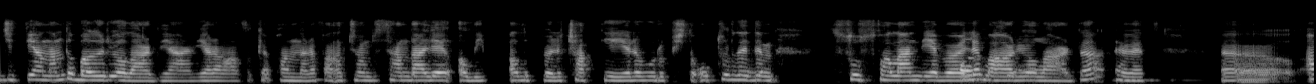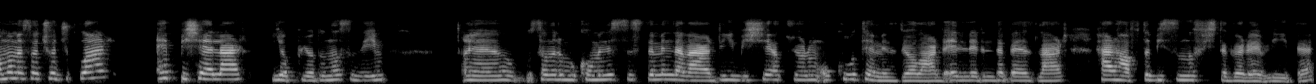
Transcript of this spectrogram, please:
ciddi anlamda bağırıyorlardı yani yaramazlık yapanlara falan atıyorum bu sandalye alıp alıp böyle çat diye yere vurup işte otur dedim sus falan diye böyle Olsun. bağırıyorlardı. Evet. E, ama mesela çocuklar hep bir şeyler yapıyordu nasıl diyeyim e, sanırım bu komünist sistemin de verdiği bir şey atıyorum okulu temizliyorlardı ellerinde bezler her hafta bir sınıf işte görevliydi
